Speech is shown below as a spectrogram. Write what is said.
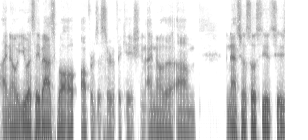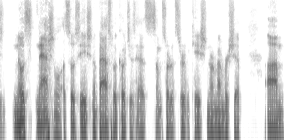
i know usa basketball offers a certification i know the um, National Association National Association of Basketball Coaches has some sort of certification or membership. Um,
